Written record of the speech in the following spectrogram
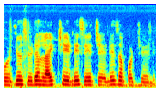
గుడ్ న్యూస్. వీడియోని లైక్ చేయండి షేర్ చేయండి సపోర్ట్ చేయండి.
